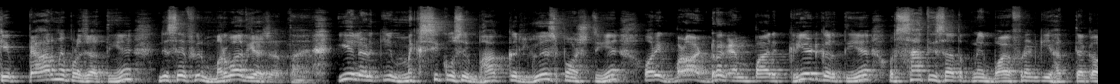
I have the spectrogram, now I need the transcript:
के प्यार में पड़ जाती हैं, जिसे फिर मरवा दिया जाता है। ये लड़की मेक्सिको से भागकर यूएस पहुँचती है और एक बड़ा ड्रग एम्पायर क्रिएट करती है और साथ ही साथ अपने बॉयफ्रेंड की हत्या का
